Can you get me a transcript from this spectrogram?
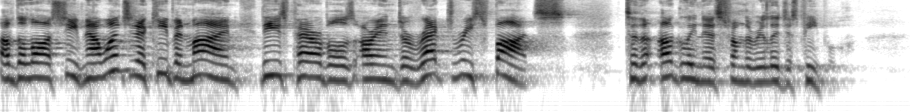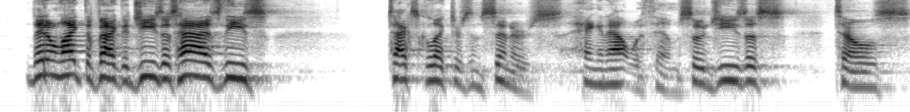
of the lost sheep. Now, I want you to keep in mind these parables are in direct response to the ugliness from the religious people. They don't like the fact that Jesus has these tax collectors and sinners hanging out with him. So Jesus tells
